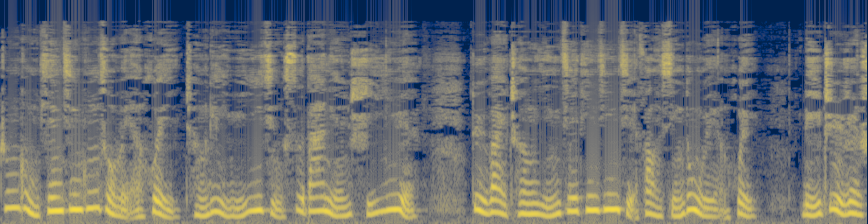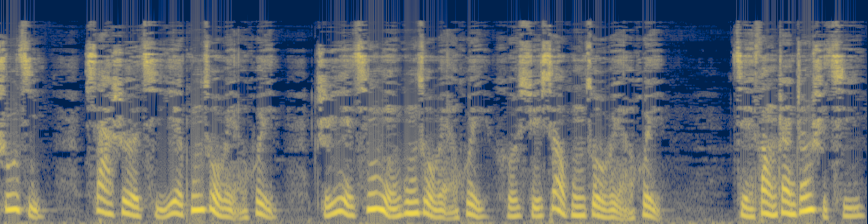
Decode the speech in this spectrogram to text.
中共天津工作委员会成立于一九四八年十一月，对外称“迎接天津解放行动委员会”，黎志任书记，下设企业工作委员会、职业青年工作委员会和学校工作委员会。解放战争时期，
